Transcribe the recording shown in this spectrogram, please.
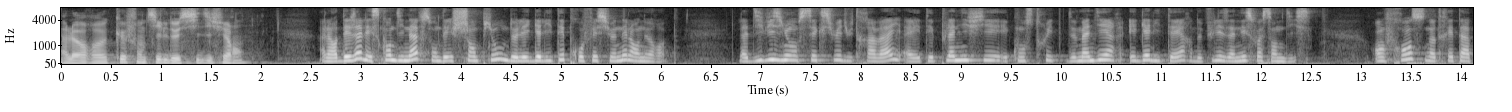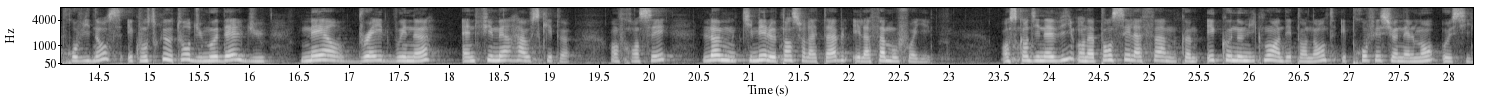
Alors, euh, que font-ils de si différent Alors déjà, les Scandinaves sont des champions de l'égalité professionnelle en Europe. La division sexuée du travail a été planifiée et construite de manière égalitaire depuis les années 70. En France, notre État-providence est construit autour du modèle du male breadwinner and female housekeeper. En français, l'homme qui met le pain sur la table et la femme au foyer. En Scandinavie, on a pensé la femme comme économiquement indépendante et professionnellement aussi.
